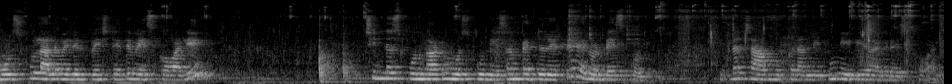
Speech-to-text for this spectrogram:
మూడు స్పూన్లు అల్లం వెల్లుల్లి పేస్ట్ అయితే వేసుకోవాలి. చిన్న స్పూన్ కాబట్టి మూడు స్పూన్లు వేసాం. పెద్దది అయితే రెండు వేసుకోండి ఇట్లా చాప ముక్కలు అన్నిటిని నీట్గా ఎగరేసుకోవాలి.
